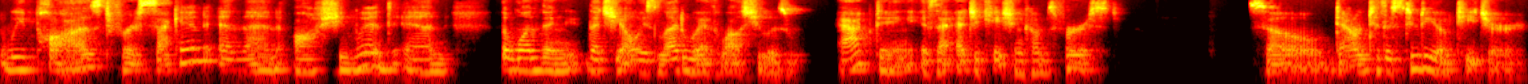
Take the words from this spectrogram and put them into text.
We paused for a second and then off she went. And the one thing that she always led with while she was acting is that education comes first. So down to the studio teacher,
